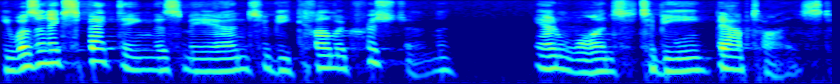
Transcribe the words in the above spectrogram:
He wasn't expecting this man to become a Christian and want to be baptized.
